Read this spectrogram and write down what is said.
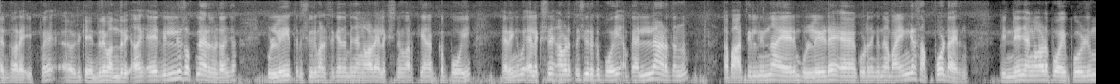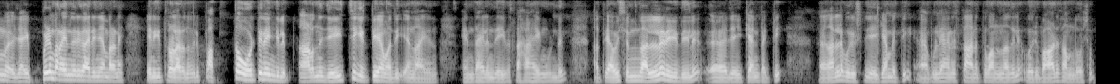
എന്താ പറയുക ഇപ്പം ഒരു കേന്ദ്രമന്ത്രി അത് വലിയൊരു സ്വപ്നമായിരുന്നു കേട്ടോ. എന്ന് വെച്ചാൽ പുള്ളി തൃശ്ശൂർ മത്സരിക്കാൻ ഞങ്ങൾ അവിടെ ഇലക്ഷന് വർക്ക് ചെയ്യാനൊക്കെ പോയി. ഇറങ്ങി ഇലക്ഷൻ അവിടെ തൃശ്ശൂരൊക്കെ പോയി. അപ്പോൾ എല്ലായിടത്തുനിന്നും പാർട്ടിയിൽ നിന്നായാലും പുള്ളിയുടെ കൂടെ നിൽക്കുന്ന ഭയങ്കര സപ്പോർട്ടായിരുന്നു. പിന്നെ ഞങ്ങളവിടെ പോയപ്പോഴും ഞാൻ എപ്പോഴും പറയുന്ന ഒരു കാര്യം ഞാൻ പറയണേ എനിക്ക് ഇത്ര ഉള്ളായിരുന്നു. ഒരു പത്ത് വോട്ടിനെങ്കിലും ആളൊന്ന് ജയിച്ച് കിട്ടിയാൽ മതി എന്നായിരുന്നു. എന്തായാലും ദൈവസഹായം കൊണ്ട് അത്യാവശ്യം നല്ല രീതിയിൽ ജയിക്കാൻ പറ്റി. നല്ല പുരുഷത്തിൽ ജയിക്കാൻ പറ്റി. പുള്ളി അങ്ങനെ സ്ഥാനത്ത് വന്നതിൽ ഒരുപാട് സന്തോഷം.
